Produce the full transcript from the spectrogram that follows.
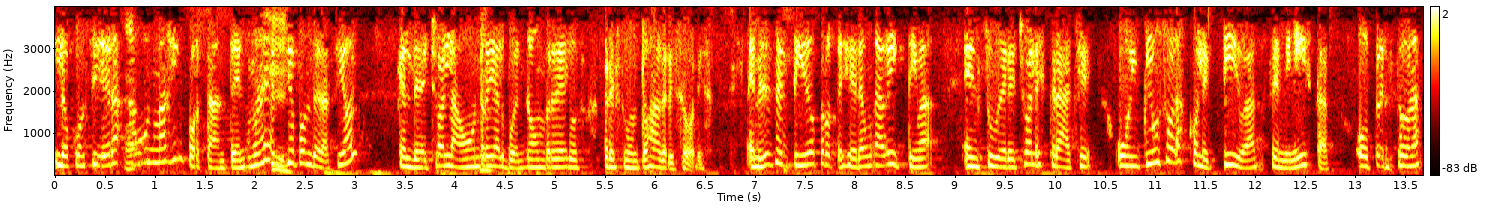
lo considera ah. aún más importante en un ejercicio de ponderación que el derecho a la honra y al buen nombre de los presuntos agresores. En ese sentido, proteger a una víctima en su derecho al escrache o incluso las colectivas feministas o personas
